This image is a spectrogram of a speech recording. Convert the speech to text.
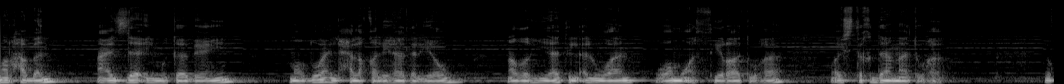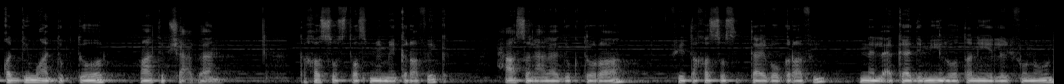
مرحبا أعزائي المتابعين موضوع الحلقة لهذا اليوم نظريات الألوان ومؤثراتها واستخداماتها. يقدمها الدكتور راتب شعبان. تخصص تصميم جرافيك حاصل على دكتوراه في تخصص ال typography من الأكاديمية الوطنية للفنون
